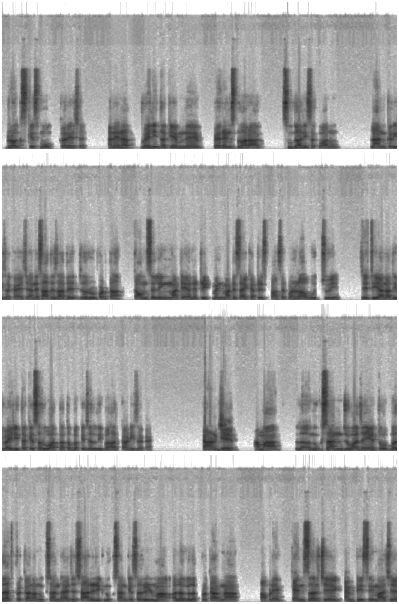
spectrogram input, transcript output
ડ્રગ્સ કે સ્મોક કરે છે. અને એના વહેલી તકે એમને પેરેન્ટ્સ દ્વારા સુધારી શકવાનું પ્લાન કરી શકાય છે. અને સાથે સાથે જરૂર પડતા કાઉન્સેલિંગ માટે અને ટ્રીટમેન્ટ માટે સાયકાટ્રિસ્ટ પાસે પણ લાવવું જ જોઈએ. જેથી આનાથી વહેલી તકે શરૂઆતના તબક્કે જલ્દી બહાર કાઢી શકાય. કારણ કે આમાં નુકસાન જોવા જઈએ તો બધા જ પ્રકારના નુકસાન થાય છે. શારીરિક નુકસાન કે શરીરમાં અલગ અલગ પ્રકારના આપણે કેન્સર છે એમ્ફેસેમા છે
